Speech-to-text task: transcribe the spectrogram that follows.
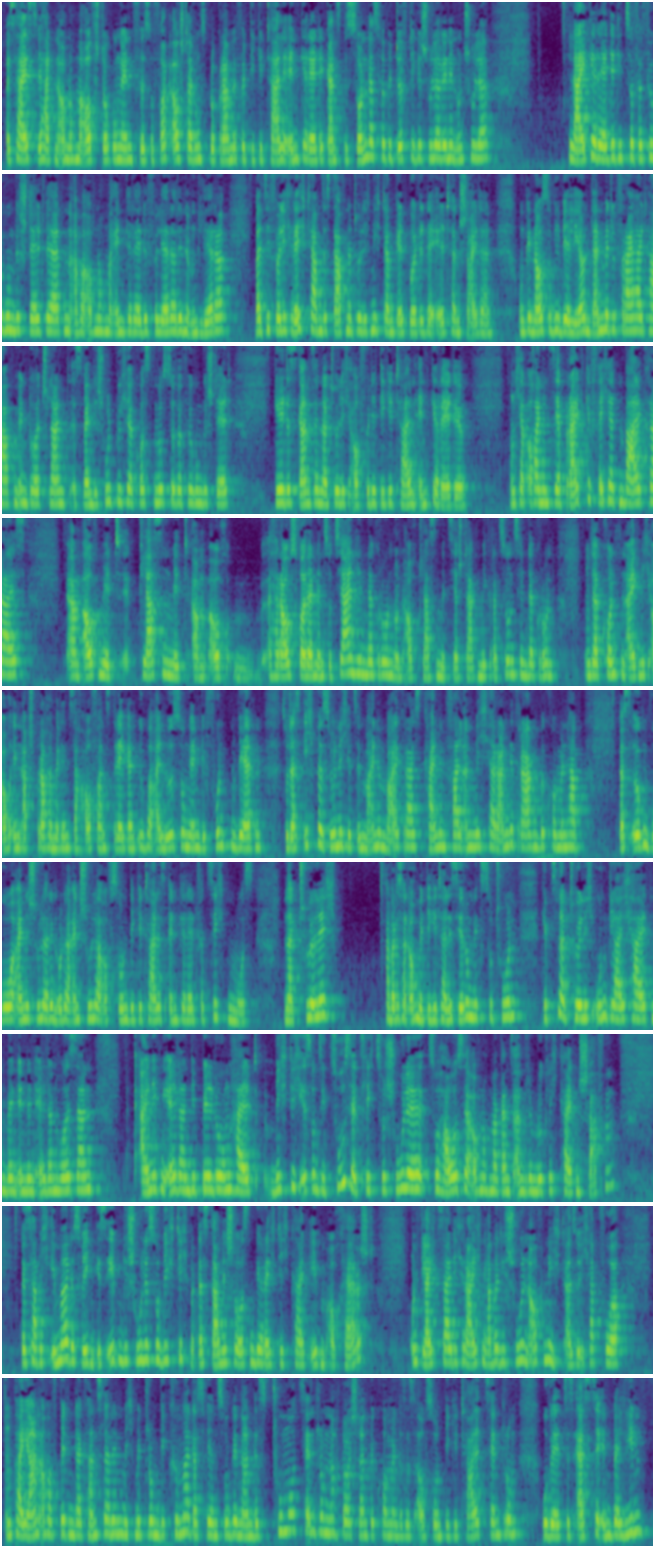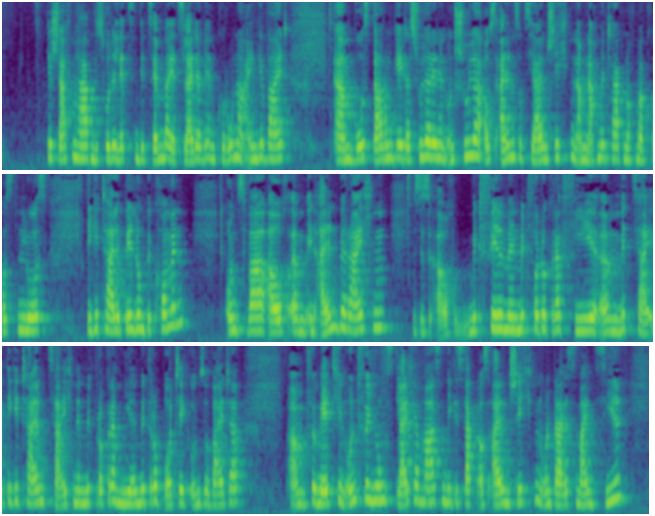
Das heißt, wir hatten auch nochmal Aufstockungen für Sofortausstattungsprogramme für digitale Endgeräte, ganz besonders für bedürftige Schülerinnen und Schüler. Leihgeräte, die zur Verfügung gestellt werden, aber auch nochmal Endgeräte für Lehrerinnen und Lehrer, weil Sie völlig recht haben, das darf natürlich nicht am Geldbeutel der Eltern scheitern. Und genauso wie wir Lehr- und Lernmittelfreiheit haben in Deutschland, es werden die Schulbücher kostenlos zur Verfügung gestellt, gilt das Ganze natürlich auch für die digitalen Endgeräte. Und ich habe auch einen sehr breit gefächerten Wahlkreis ähm, auch mit Klassen mit ähm, auch herausfordernden sozialen Hintergrund und auch Klassen mit sehr starkem Migrationshintergrund. Und da konnten eigentlich auch in Absprache mit den Sachaufwandsträgern überall Lösungen gefunden werden, so dass ich persönlich jetzt in meinem Wahlkreis keinen Fall an mich herangetragen bekommen habe, dass irgendwo eine Schülerin oder ein Schüler auf so ein digitales Endgerät verzichten muss. Natürlich aber das hat auch mit Digitalisierung nichts zu tun. Gibt es natürlich Ungleichheiten, wenn in den Elternhäusern einigen Eltern die Bildung halt wichtig ist und sie zusätzlich zur Schule zu Hause auch noch mal ganz andere Möglichkeiten schaffen. Das habe ich immer. Deswegen ist eben die Schule so wichtig, dass da eine Chancengerechtigkeit eben auch herrscht. Und gleichzeitig reichen aber die Schulen auch nicht. Also ich habe vor ein paar Jahren auch auf Bitten der Kanzlerin mich mit drum gekümmert, dass wir ein sogenanntes TUMO-Zentrum nach Deutschland bekommen. Das ist auch so ein Digitalzentrum, wo wir jetzt das erste in Berlin geschaffen haben. Das wurde letzten Dezember jetzt leider während Corona eingeweiht. Ähm, wo es darum geht, dass Schülerinnen und Schüler aus allen sozialen Schichten am Nachmittag nochmal kostenlos digitale Bildung bekommen. Und zwar auch ähm, in allen Bereichen. Es ist auch mit Filmen, mit Fotografie, ähm, mit Ze digitalem Zeichnen, mit Programmieren, mit Robotik und so weiter. Ähm, für Mädchen und für Jungs gleichermaßen, wie gesagt, aus allen Schichten. Und da ist mein Ziel.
